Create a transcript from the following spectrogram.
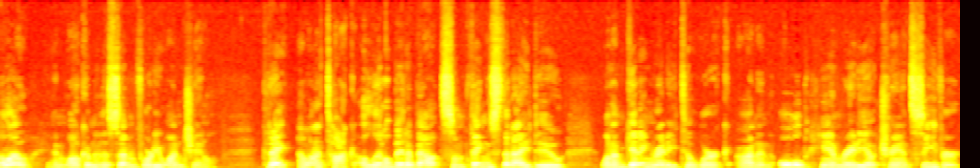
Hello and welcome to the 741 channel. Today I want to talk a little bit about some things that I do when I'm getting ready to work on an old ham radio transceiver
